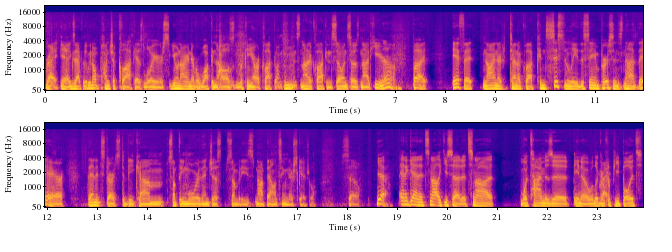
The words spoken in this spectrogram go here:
Right. Yeah, exactly. We don't punch a clock as lawyers. You and I are never walking the halls looking at our clock going, hmm, it's nine o'clock and so and so's not here. No. But if at nine or 10 o'clock consistently the same person's not there, then it starts to become something more than just somebody's not balancing their schedule. So, Yeah. And again, it's not like you said, it's not what time is it, you know, we're looking for people. It's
